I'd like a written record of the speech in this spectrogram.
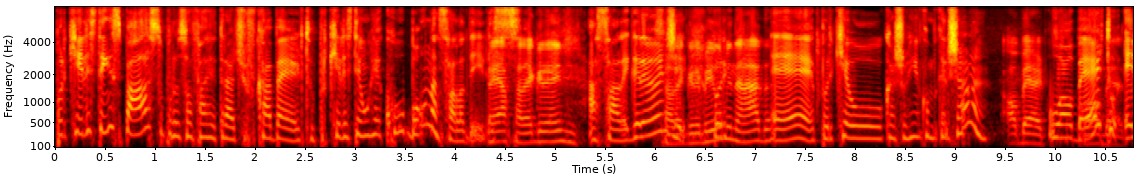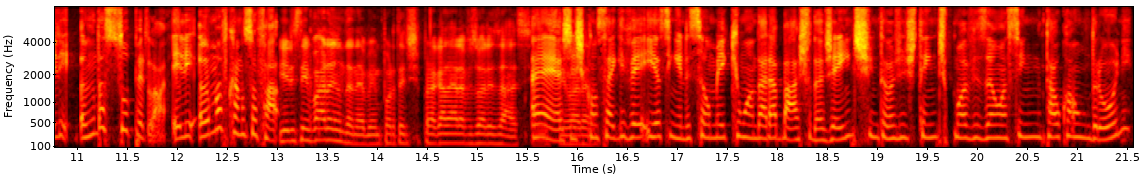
Porque eles têm espaço para o sofá retrátil ficar aberto. Porque eles têm um recuo bom na sala deles. É, a sala é grande. A sala é grande. A sala é grande, bem Por- iluminada. É, porque o cachorrinho, como que ele chama? Alberto. O Alberto, ele anda super lá. Ele ama ficar no sofá. E eles têm varanda, né? Bem importante pra galera visualizar. Assim. É, a gente varanda. consegue ver. E assim, eles são meio que um andar abaixo da gente. Então a gente tem, tipo, uma visão assim, tal qual um drone.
